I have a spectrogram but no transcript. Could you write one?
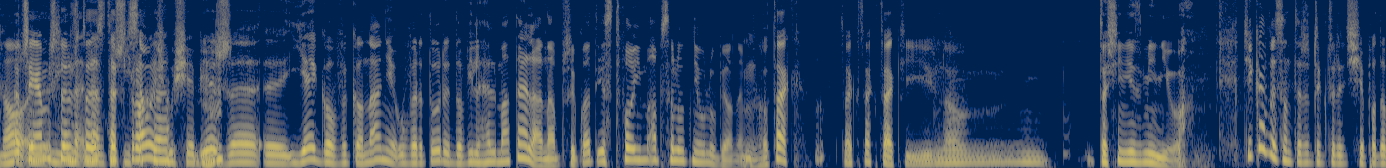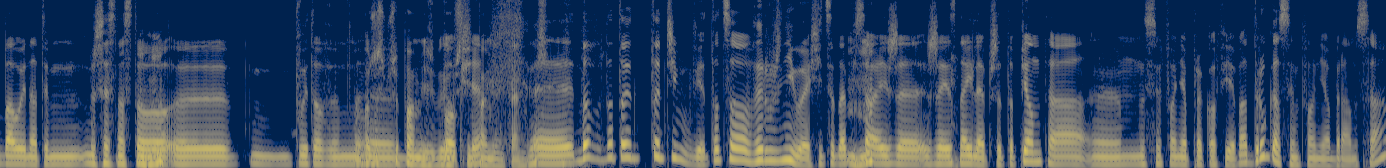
No, znaczy ja myślę, że to jest też trochę... u siebie, -hmm. że y, jego wykonanie uwertury do Wilhelma Tella na przykład jest twoim absolutnie ulubionym. No tak, tak, tak, tak. I no, to się nie zmieniło. Ciekawe są te rzeczy, które ci się podobały na tym 16-płytowym mhm. Możesz e, przypomnieć, bo już nie pamiętam. Wiesz? E, no, no to, to ci mówię, to co wyróżniłeś i co napisałeś, mhm. że, że jest najlepsze, to piąta um, symfonia Prokofiewa, druga symfonia Brahmsa,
